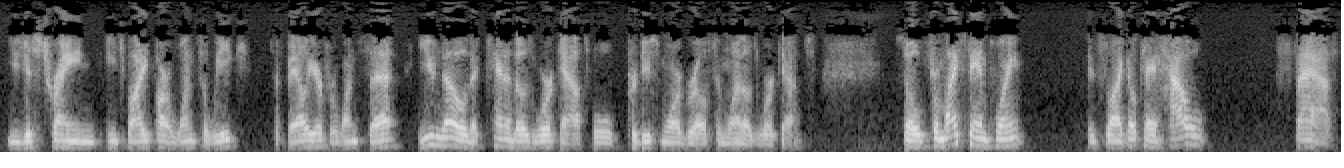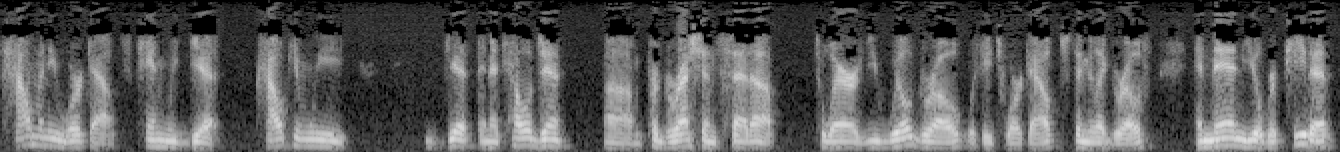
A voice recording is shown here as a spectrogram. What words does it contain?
you just train each body part once a week to failure for one set. You know that 10 of those workouts will produce more growth than one of those workouts. So from my standpoint, it's like, okay, how fast, how many workouts can we get? How can we get an intelligent um, progression set up to where you will grow with each workout, stimulate growth, and then you'll repeat it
